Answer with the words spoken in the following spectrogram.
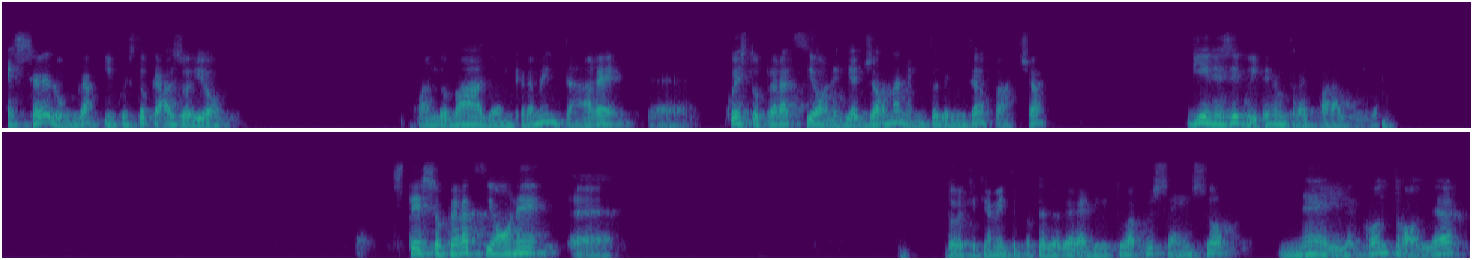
essere lunga. In questo caso io, quando vado a incrementare, eh, questa operazione di aggiornamento dell'interfaccia viene eseguita in un thread parallelo. Stessa operazione eh, dove effettivamente potrebbe avere addirittura più senso, nel controller,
